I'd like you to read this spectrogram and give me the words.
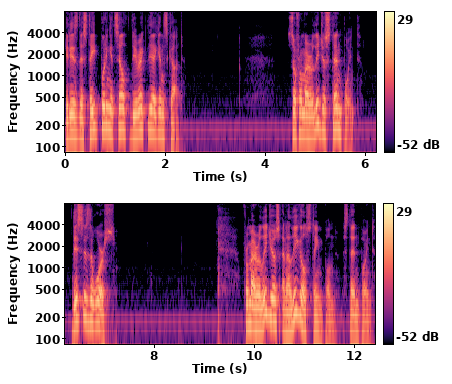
It is the state putting itself directly against God. So, from a religious standpoint, this is the worst. From a religious and a legal standpoint,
